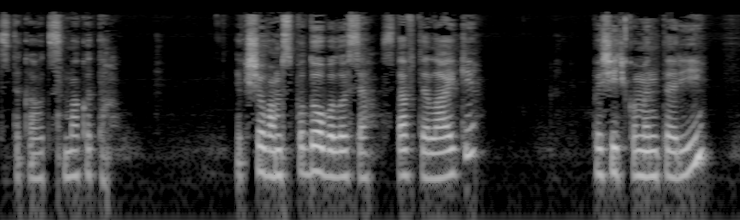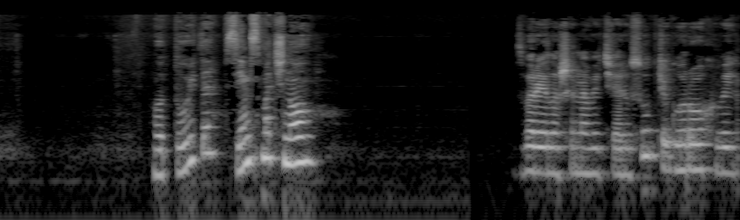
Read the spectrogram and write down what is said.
Ось така от смакота. Якщо вам сподобалося, ставте лайки, пишіть коментарі. Готуйте. Всім смачного! Зварила ще на вечерю супчик гороховий.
